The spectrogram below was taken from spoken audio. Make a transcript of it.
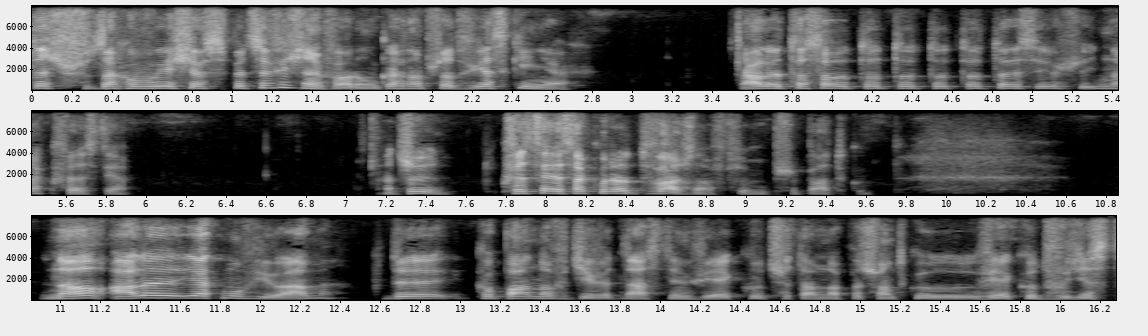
Też zachowuje się w specyficznych warunkach, na przykład w jaskiniach. Ale to, są, to, to, to, to, to jest już inna kwestia. Znaczy, kwestia jest akurat ważna w tym przypadku. No, ale jak mówiłam, gdy kopano w XIX wieku, czy tam na początku wieku XX,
